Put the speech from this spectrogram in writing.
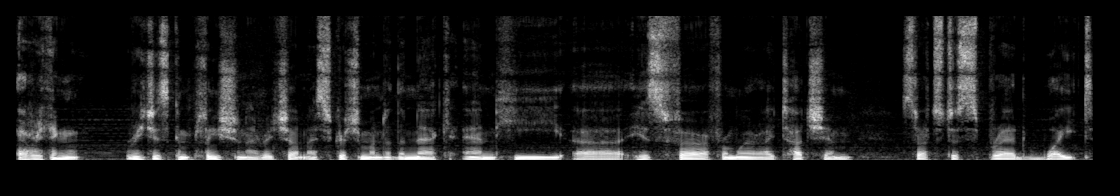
everything reaches completion, I reach out and I scratch him under the neck, and he, uh, his fur from where I touch him, starts to spread white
